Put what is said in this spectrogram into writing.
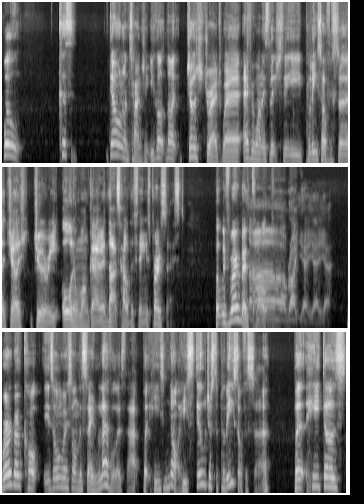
Well, because going on a tangent, you got like Judge Dredd, where everyone is literally police officer, judge, jury, all in one go, and that's how the thing is processed. But with RoboCop, Ah, right, yeah, yeah, yeah. RoboCop is almost on the same level as that, but he's not. He's still just a police officer, but he does.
